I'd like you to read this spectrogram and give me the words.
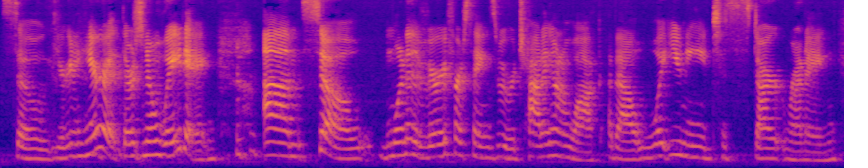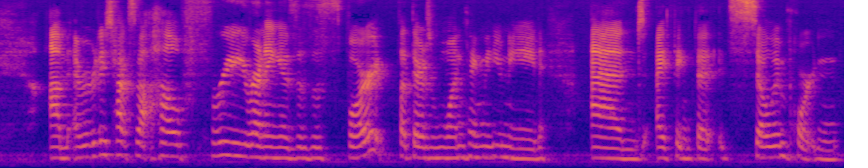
So you're going to hear it. There's no waiting. Um, so, one of the very first things we were chatting on a walk about what you need to start running. Um, everybody talks about how free running is as a sport, but there's one thing that you need and I think that it's so important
